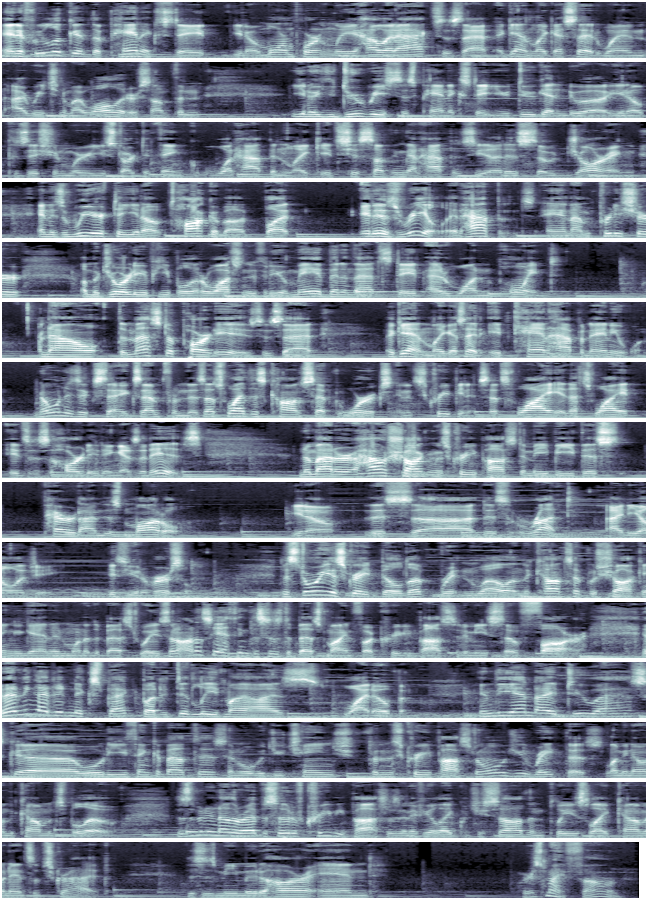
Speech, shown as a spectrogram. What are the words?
And if we look at the panic state, you know, more importantly, how it acts is that, again, like I said, when I reach into my wallet or something, you know you do reach this panic state. You do get into a you know position where you start to think what happened. Like it's just something that happens to you that is so jarring. And it's weird to you know talk about but it is real. It happens. And i'm pretty sure a majority of people that are watching this video may have been in that state at one point. Now the messed up part is is that again like i said it can happen to anyone. No one is ex- exempt from this. That's why this concept works in its creepiness. That's why that's why it, it's as hard hitting as it is no matter how shocking this creepypasta may be, this paradigm, this model, you know, this uh, this rut ideology is universal. The story has great build-up, written well, and the concept was shocking again in one of the best ways, and honestly I think this is the best mindfuck creepypasta to me so far. An ending I didn't expect, but it did leave my eyes wide open. In the end, I do ask, uh, what do you think about this, and what would you change for this creepypasta, and what would you rate this? Let me know in the comments below. This has been another episode of Creepypastas, and if you like what you saw, then please like, comment, and subscribe. This is me, Mutahar, and... Where's my phone?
